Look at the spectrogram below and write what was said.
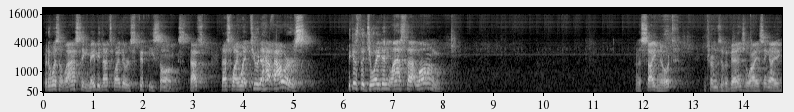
but it wasn't lasting. Maybe that's why there was 50 songs. That's, that's why I went two and a half hours because the joy didn't last that long. On a side note, in terms of evangelizing, I,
